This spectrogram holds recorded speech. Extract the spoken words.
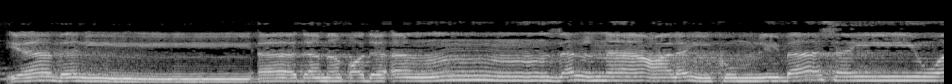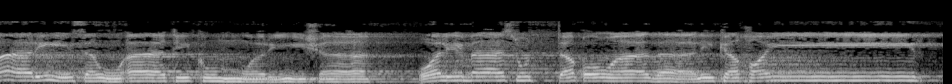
یا بنی آدم قد انزلنا علیکم لباسا یواری سوآتکم وریشا ولباس التقوى ذلك خیر۔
